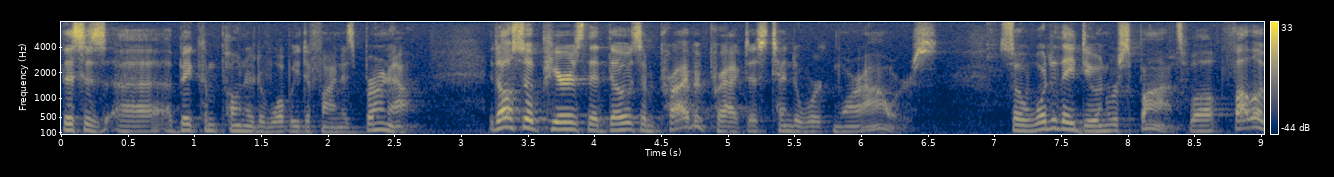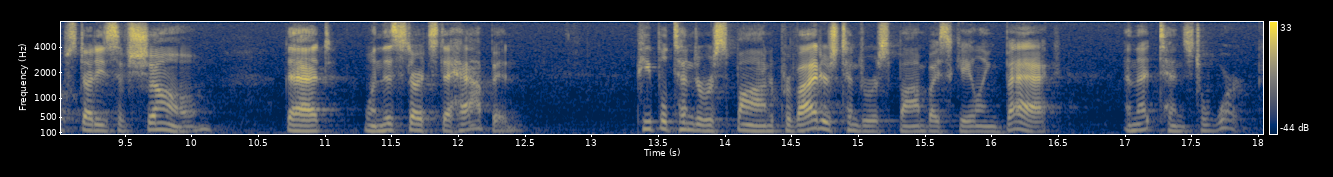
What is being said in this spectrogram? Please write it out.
this is uh, a big component of what we define as burnout. It also appears that those in private practice tend to work more hours. So, what do they do in response? Well, follow up studies have shown that when this starts to happen, people tend to respond, providers tend to respond by scaling back, and that tends to work,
